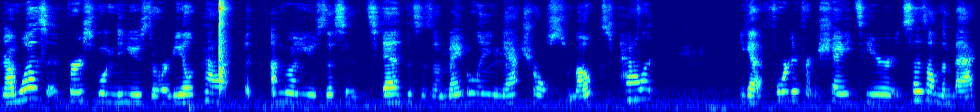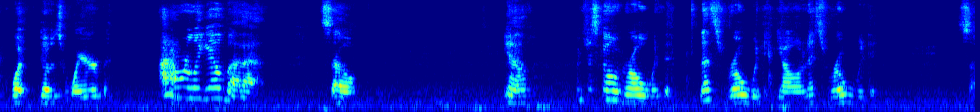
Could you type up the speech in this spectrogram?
And I was at first going to use the Revealed palette, but I'm going to use this instead. This is a Maybelline Natural Smokes palette. you got four different shades here. It says on the back what goes where, but I don't really go by that. So, you know, we're just going to roll with it. Let's roll with it, y'all. Let's roll with it. So,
